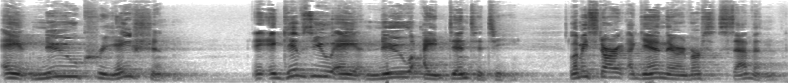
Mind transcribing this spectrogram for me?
a new creation. It, gives you a new identity. Let me start again there in verse 7.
